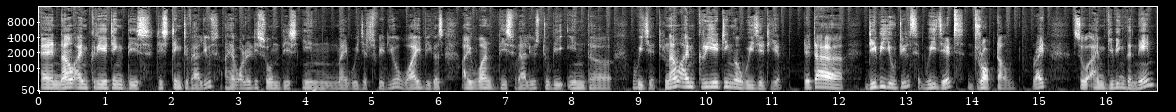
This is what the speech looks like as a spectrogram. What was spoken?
And now I'm creating these distinct values. I have already shown this in my widgets video. Why? Because I want these values to be in the widget. Now I'm creating a widget here. Data dbutils widgets drop down, right? So I'm giving the name.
